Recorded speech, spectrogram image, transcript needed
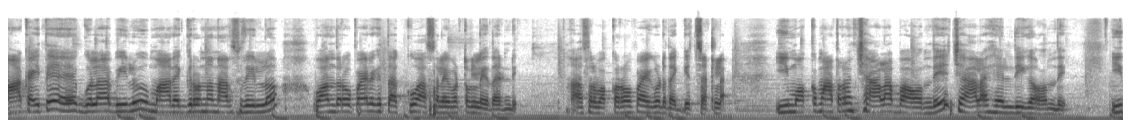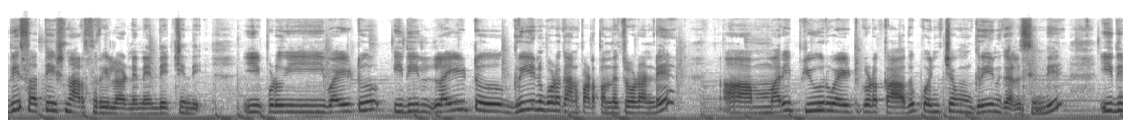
మాకైతే గులాబీలు మా దగ్గర ఉన్న నర్సరీల్లో వంద రూపాయలకి తక్కువ అసలు ఇవ్వటం లేదండి. అసలు ఒక్క రూపాయి కూడా తగ్గించట్లే. ఈ మొక్క మాత్రం చాలా బాగుంది చాలా హెల్తీగా ఉంది. ఇది సతీష్ నర్సరీలో అండి నేను తెచ్చింది. ఇప్పుడు ఈ వైట్ ఇది లైట్ గ్రీన్ కూడా కనపడుతుంది చూడండి. మరి ప్యూర్ వైట్ కూడా కాదు కొంచెం గ్రీన్ కలిసింది. ఇది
